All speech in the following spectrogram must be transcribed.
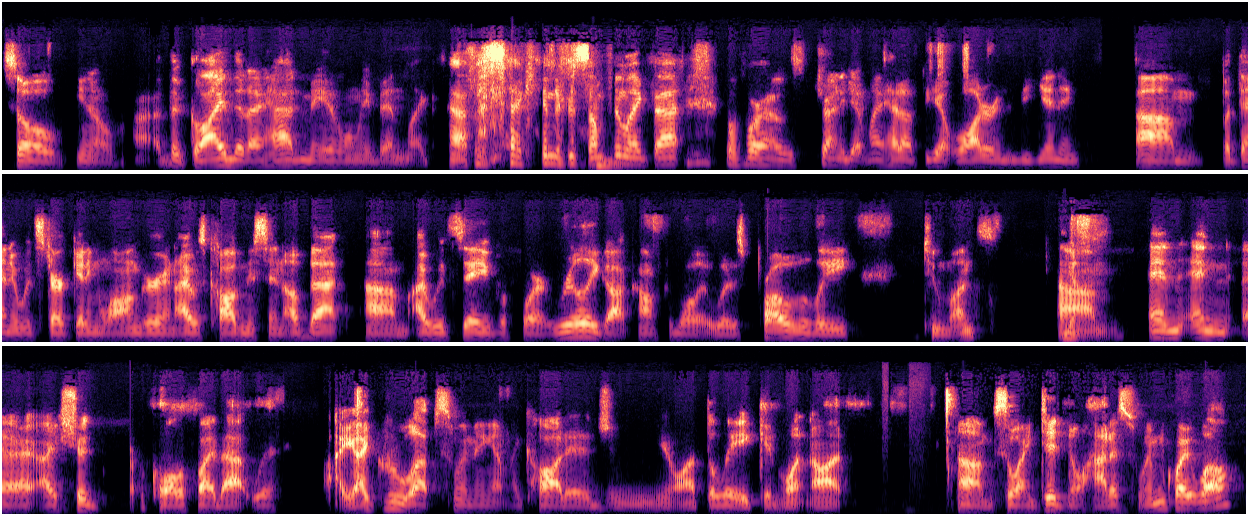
So, you know, uh, the glide that I had may have only been like half a second or something like that before I was trying to get my head up to get water in the beginning. Um, but then it would start getting longer, and I was cognizant of that. Um, I would say before I really got comfortable, it was probably two months. Um, and and uh, I should qualify that with I, I, grew up swimming at my cottage and you know at the lake and whatnot. Um, so I did know how to swim quite well.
